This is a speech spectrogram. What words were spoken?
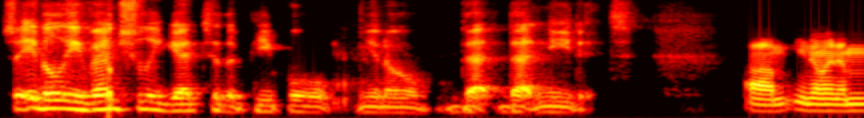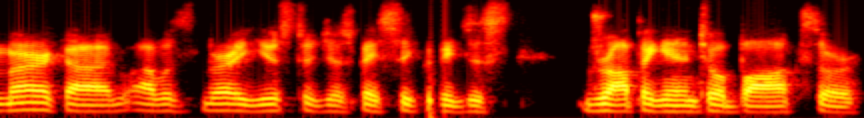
So it'll eventually get to the people, you know, that that need it. Um, you know, in America, I was very used to just basically just dropping it into a box or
